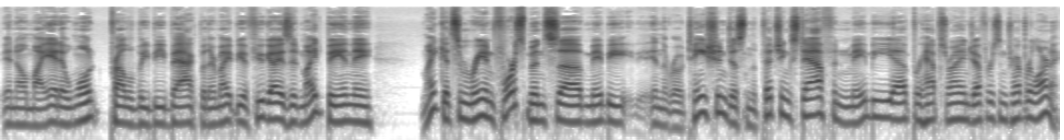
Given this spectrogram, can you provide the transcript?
you know Maeda won't probably be back, but there might be a few guys that might be, and they might get some reinforcements, uh, maybe in the rotation, just in the pitching staff, and maybe uh, perhaps Ryan Jefferson, Trevor Larnach.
